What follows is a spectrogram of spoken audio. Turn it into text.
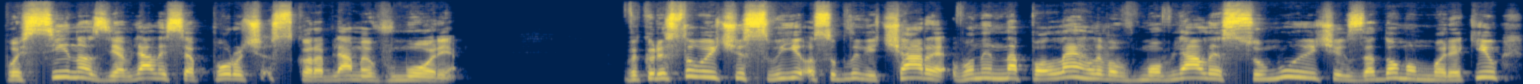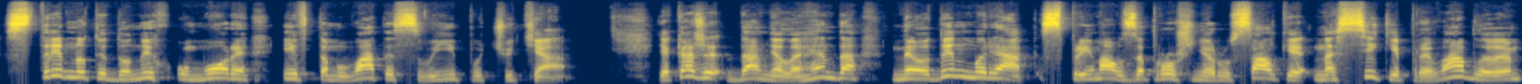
постійно з'являлися поруч з кораблями в морі. Використовуючи свої особливі чари, вони наполегливо вмовляли сумуючих за домом моряків стрибнути до них у море і втамувати свої почуття. Як каже давня легенда, не один моряк сприймав запрошення русалки настільки привабливим,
